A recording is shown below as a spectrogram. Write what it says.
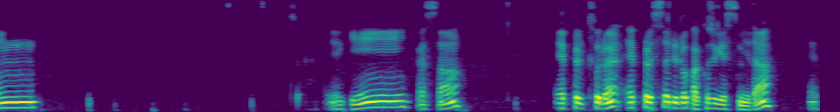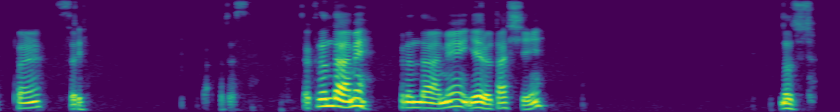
응. 자, 여기 가서 애플 2를 애플 3로 바꿔주겠습니다. 애플 3 바꿔줬어요. 자, 그런 다음에 그런 다음에 얘를 다시 넣어주죠.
